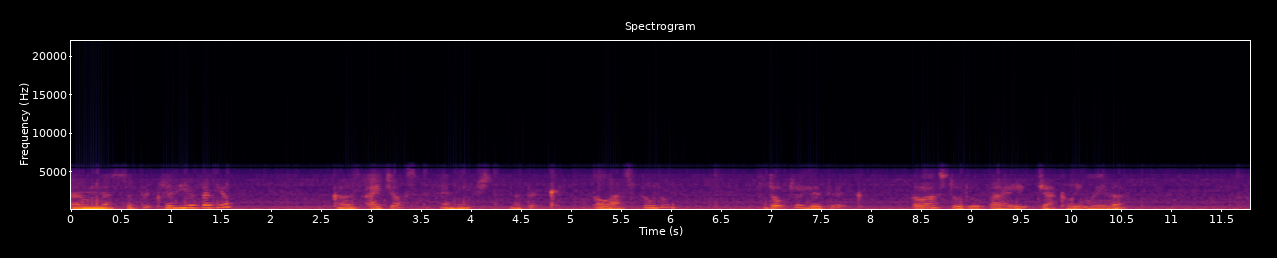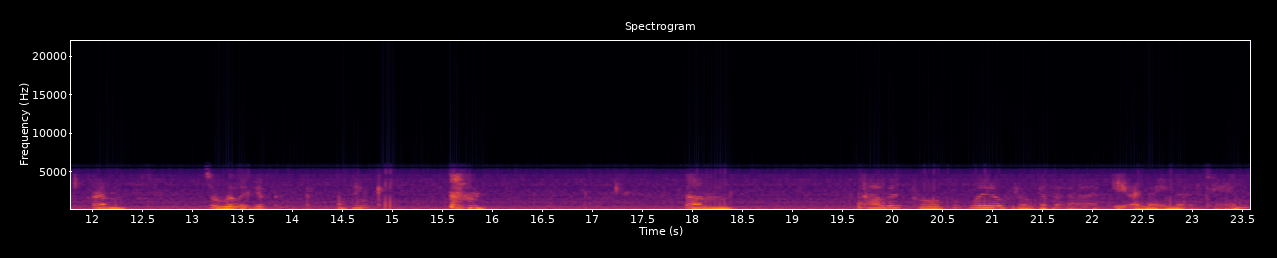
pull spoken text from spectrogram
um, a book review video because I just finished my book The Last Dodo, Doctor Who book, The Last Dodo by Jacqueline Rayner. Um, it's a really good book, I think. um, I would probably overall give it a 8 or 9 out of 10.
